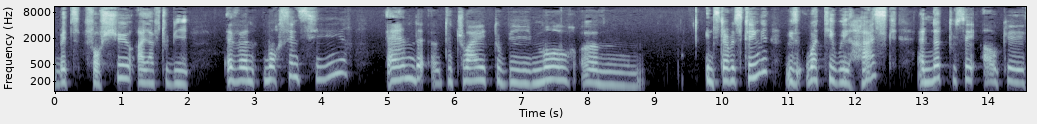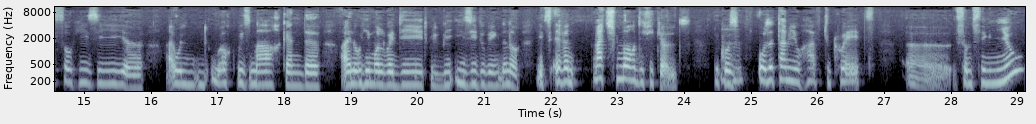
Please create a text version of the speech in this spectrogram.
but for sure I have to be even more sincere and uh, to try to be more um, interesting with what he will ask and not to say, ah, okay, so easy. Uh, I will work with Marc, and uh, I know him already. It will be easy doing. No, no. It's even much more difficult because mm-hmm. all the time you have to create uh, something new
